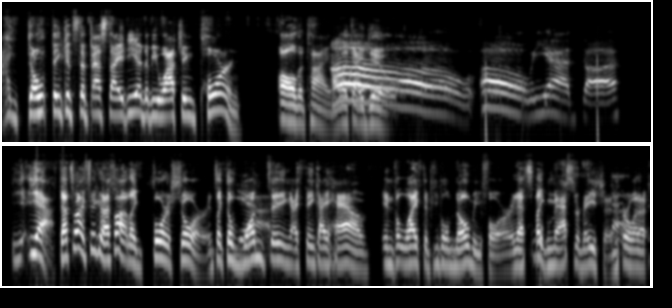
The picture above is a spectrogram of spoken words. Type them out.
I don't think it's the best idea to be watching porn all the time, like I do. Oh, oh, yeah, duh. Y- Yeah, that's what I figured. I thought like for sure. It's like the Yeah. one thing I think I have in the life that people know me for, and that's like masturbation Yeah. or whatever.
